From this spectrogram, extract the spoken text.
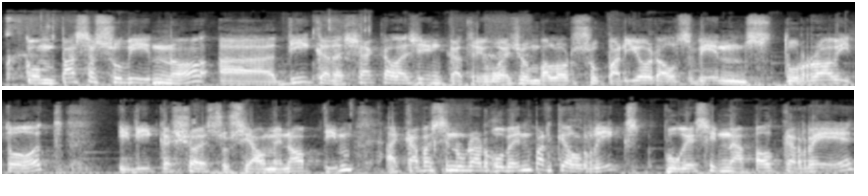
com passa sovint, no? Uh, dir que deixar que la gent que atribueix un valor superior als béns t'ho robi tot i dir que això és socialment òptim, acaba sent un argument perquè els rics poguessin anar pel carrer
